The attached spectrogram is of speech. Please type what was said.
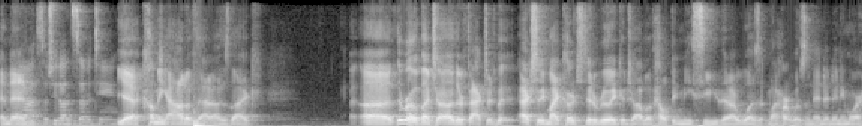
And then, Yeah, so 2017. yeah, coming out of that, I was like, uh, there were a bunch of other factors, but actually, my coach did a really good job of helping me see that I wasn't, my heart wasn't in it anymore,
